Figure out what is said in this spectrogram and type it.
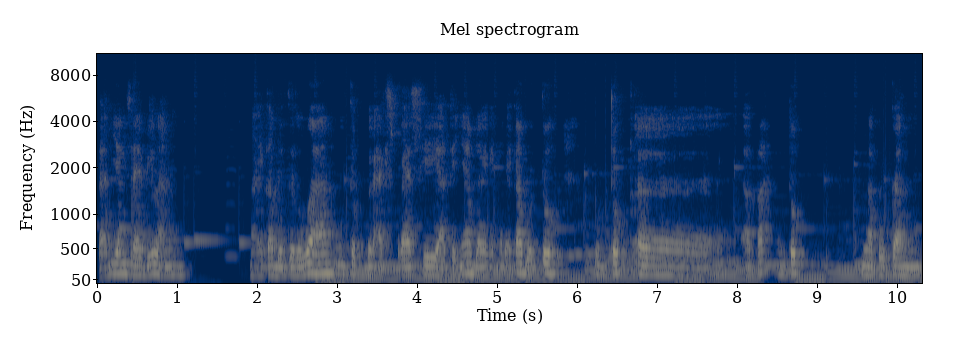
tadi yang saya bilang mereka butuh ruang untuk berekspresi artinya mereka butuh untuk eh, apa untuk melakukan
